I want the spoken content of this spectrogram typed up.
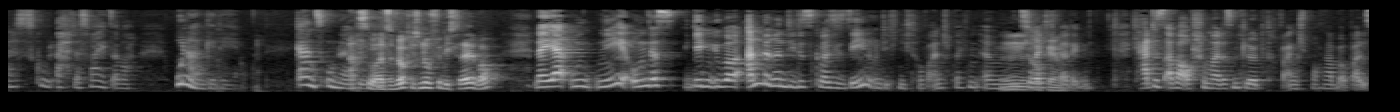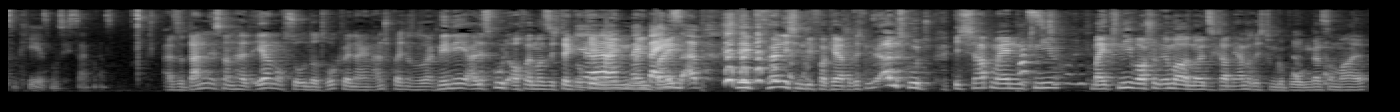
alles ist gut. Ach, das war jetzt aber unangenehm. Ganz unangenehm. Ach so, also wirklich nur für dich selber? Naja, um, nee, um das gegenüber anderen, die das quasi sehen und dich nicht drauf ansprechen, ähm, Hm, zu okay. rechtfertigen. Ich hatte es aber auch schon mal, dass mich Leute drauf angesprochen haben, ob alles okay ist, muss ich sagen. Also, Also dann ist man halt eher noch so unter Druck, wenn er einen anspricht und sagt, nee, nee, alles gut, auch wenn man sich denkt, okay, Ja, mein, mein mein, Bein Bein, steht völlig in die verkehrte Richtung. Nee, alles gut. Ich habe mein Passt Knie, schon. mein Knie war schon immer 90 Grad in die andere Richtung gebogen, ganz normal.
